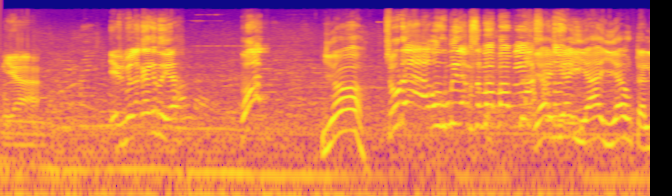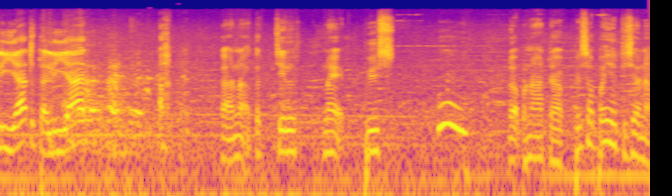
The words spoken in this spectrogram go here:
Ya. Yang di belakang itu ya. What? Yo. Sudah, aku bilang sama Bapak Mas. Ya, satu iya, ini. iya, iya, udah lihat, udah lihat. Ah, anak kecil naik bis. Huh. Nggak pernah ada bis apa ya di sana?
